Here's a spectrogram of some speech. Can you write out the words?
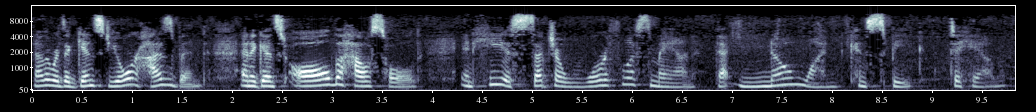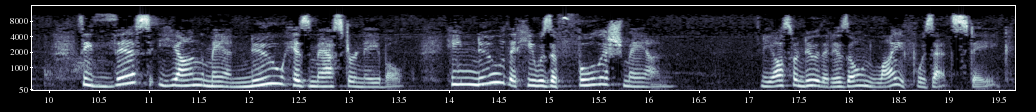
In other words, against your husband and against all the household. And he is such a worthless man that no one can speak to him. See, this young man knew his master Nabal. He knew that he was a foolish man. He also knew that his own life was at stake.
